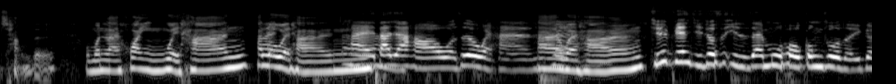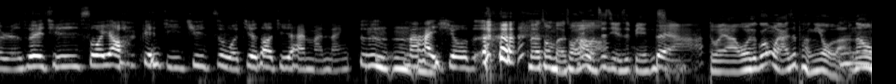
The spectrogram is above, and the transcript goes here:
长的。我们来欢迎伟涵，Hello，伟涵。嗨，大家好，我是伟涵。嗨，伟涵。其实编辑就是一直在幕后工作的一个人，所以其实说要编辑去自我介绍，其实还蛮难，就是蛮害羞的。没错没错，因为我 自己也是编辑。对啊，对啊，我跟伟涵是朋友啦。那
